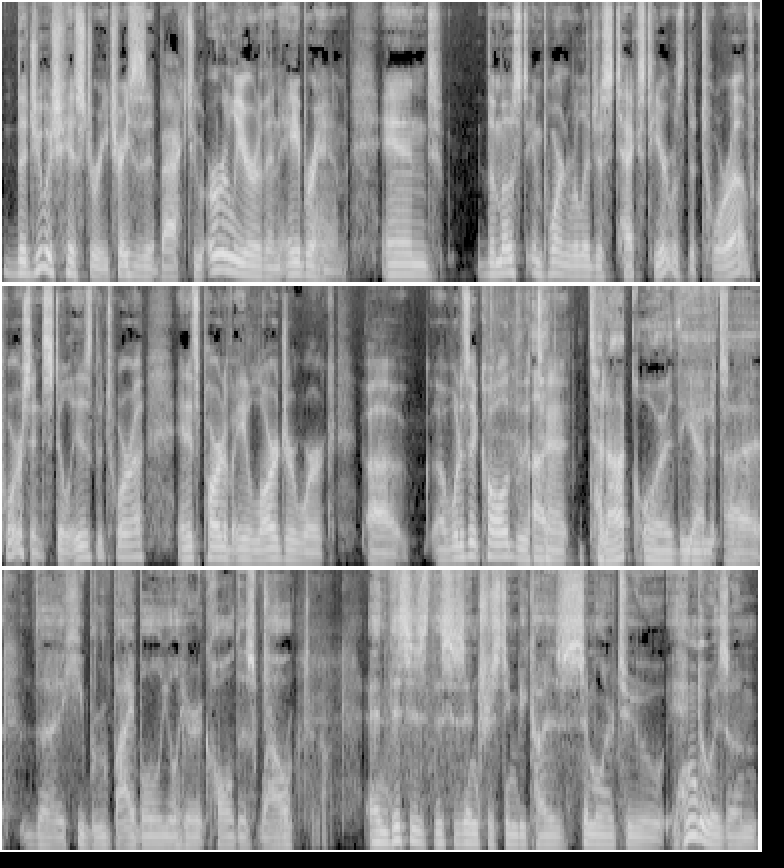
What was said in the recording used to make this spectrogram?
The Jewish history traces it back to earlier than Abraham. And the most important religious text here was the Torah, of course, and still is the Torah, and it's part of a larger work. Uh, uh, what is it called? The Uh, Tanakh or the Yeah, the uh, the Hebrew Bible, you'll hear it called as well. Tanakh. And this is this is interesting because similar to Hinduism,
